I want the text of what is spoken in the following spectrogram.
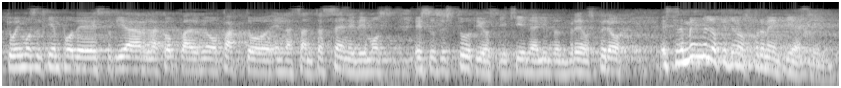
tuvimos el tiempo de estudiar la Copa del Nuevo Pacto en la Santa Cena y vimos esos estudios y aquí en el libro de Hebreos. Pero es tremendo lo que Dios nos promete aquí.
